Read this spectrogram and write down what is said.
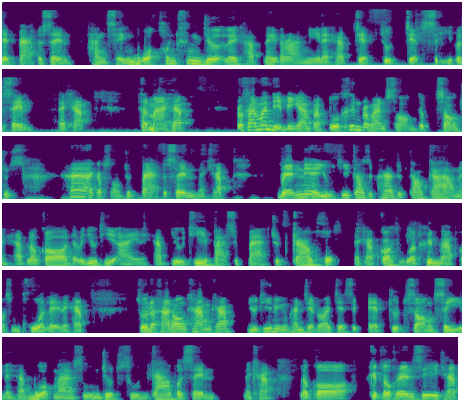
0.78%ห่างเสงบวกค่อนข้างเยอะเลยครับในตารางนี้นะครับ 7.74%นะครับถัดมาครับราคามันดิบมีการปรับตัวขึ้นประมาณ 2 กับ 2.5 กับ 2.8%นะครับเบรนท์เนี่ยอยู่ที่ 95.99 นะครับ แล้วก็ WTI นะครับอยู่ที่ 88.96 นะครับ ก็ถือว่าขึ้นมาพอสมควรเลยนะครับ ส่วนราคาทองคำครับอยู่ที่1,771.24นะครับ บวกมา0.09%นะครับ แล้วก็คริปโตเคอเรนซีครับ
